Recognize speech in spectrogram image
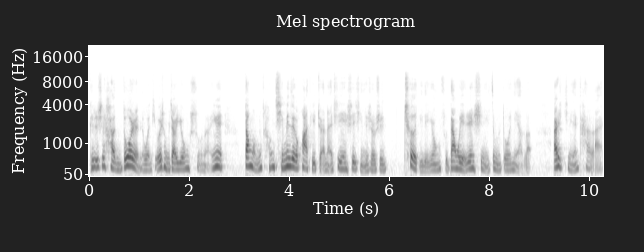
可是是很多人的问题。为什么叫庸俗呢？因为当我们从前面这个话题转来这件事情的时候是。彻底的庸俗，但我也认识你这么多年了，二十几年看来，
